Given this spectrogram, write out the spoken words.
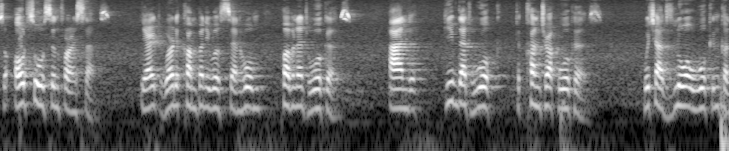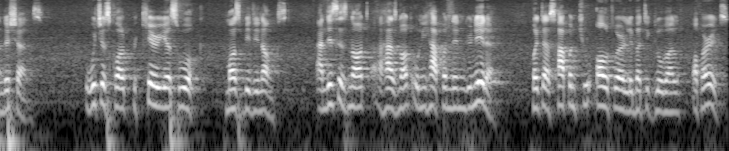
So outsourcing, for instance, right, where the company will send home permanent workers and give that work to contract workers, which has lower working conditions, which is called precarious work must be denounced. And this is not, has not only happened in Grenada, but it has happened throughout where Liberty Global operates.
